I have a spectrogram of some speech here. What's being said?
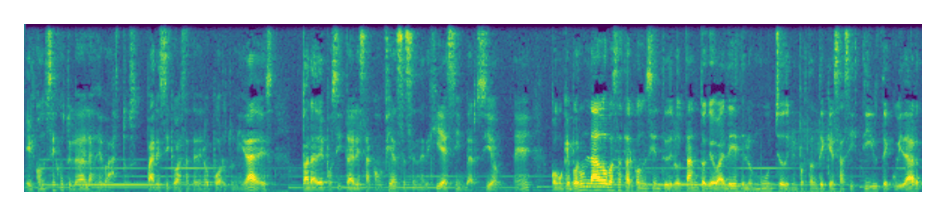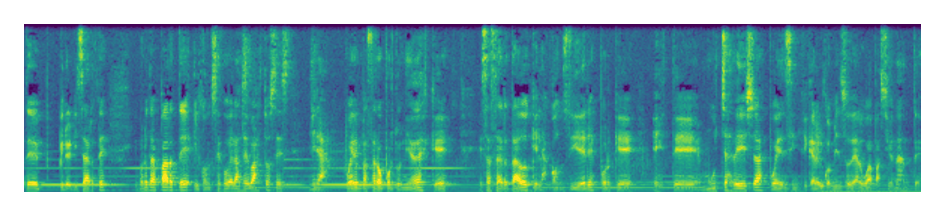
El consejo te lo da las de bastos. Parece que vas a tener oportunidades para depositar esa confianza, esa energía, esa inversión. ¿eh? Como que por un lado vas a estar consciente de lo tanto que valés, de lo mucho, de lo importante que es asistirte, cuidarte, priorizarte. Y por otra parte, el consejo de las de bastos es, mira, pueden pasar oportunidades que es acertado que las consideres porque este, muchas de ellas pueden significar el comienzo de algo apasionante.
